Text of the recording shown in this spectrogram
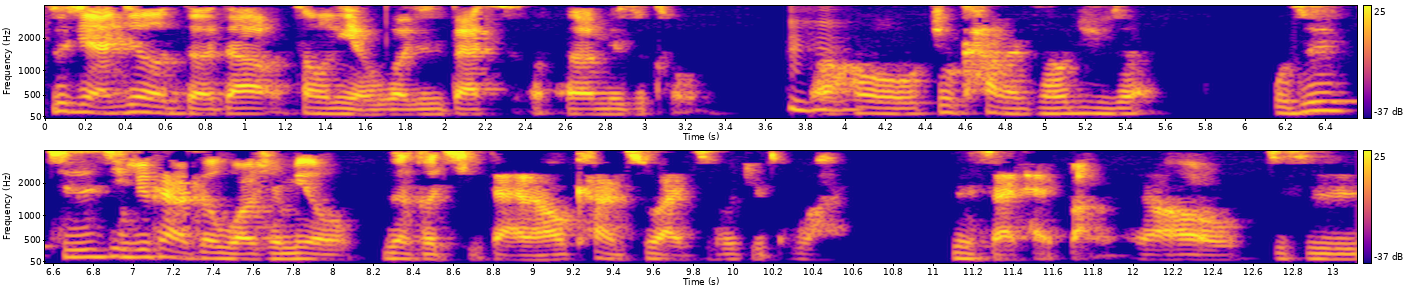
之前就得到 Tony Award，就是 Best 呃 Musical。然后就看了之后就觉得，我就是其实进去看的时候完全没有任何期待，然后看出来之后觉得哇，真的实在太棒了。然后就是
